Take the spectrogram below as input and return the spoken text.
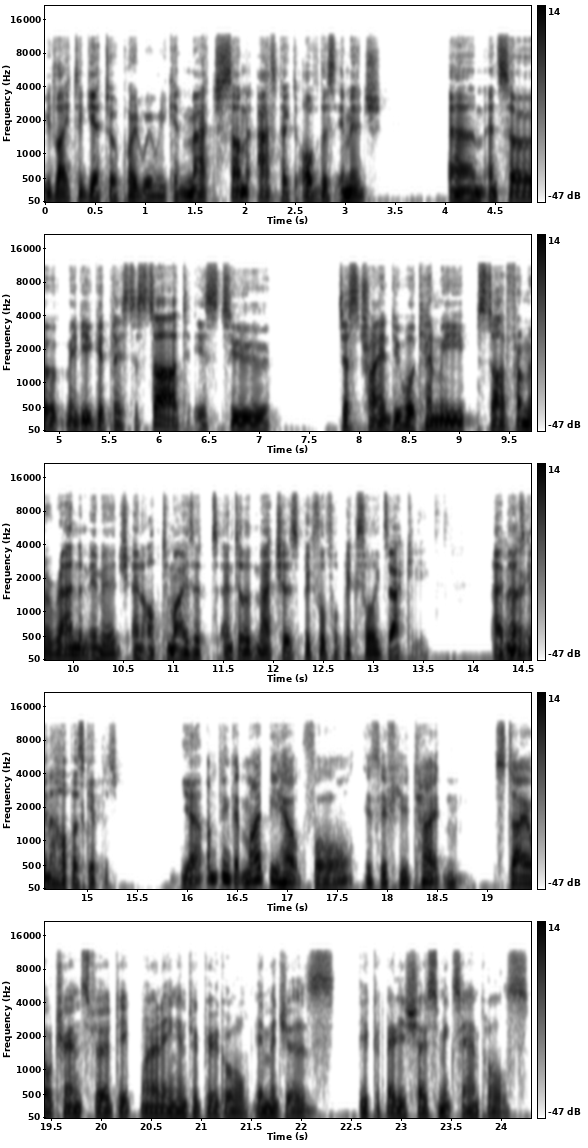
We'd like to get to a point where we can match some aspect of this image. Um, and so maybe a good place to start is to just try and do, well, can we start from a random image and optimize it until it matches pixel for pixel exactly? And that's going to help us get this. Yeah. Something that might be helpful is if you type mm. style transfer deep learning into Google images, you could maybe show some examples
